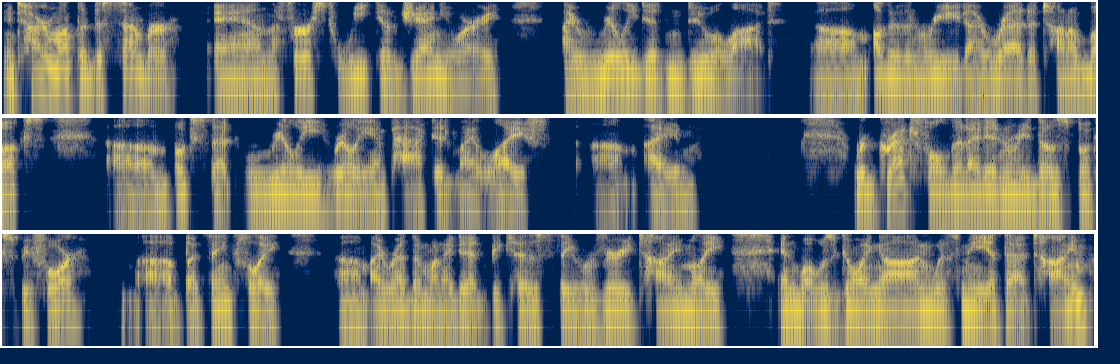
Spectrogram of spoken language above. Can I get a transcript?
the entire month of December and the first week of January, I really didn't do a lot um, other than read. I read a ton of books, um, books that really, really impacted my life. Um, I'm regretful that I didn't read those books before, uh, but thankfully, um, I read them when I did because they were very timely in what was going on with me at that time,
